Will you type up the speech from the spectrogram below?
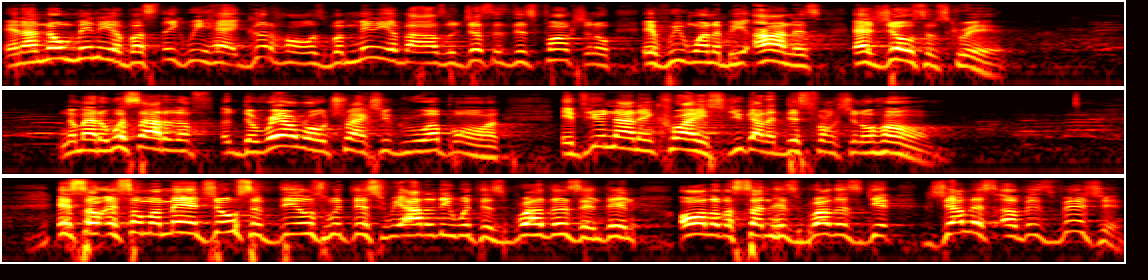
And I know many of us think we had good homes, but many of ours were just as dysfunctional, if we want to be honest, as Joseph's crib. No matter what side of the, the railroad tracks you grew up on, if you're not in Christ, you got a dysfunctional home. And so, and so my man Joseph deals with this reality with his brothers, and then all of a sudden his brothers get jealous of his vision.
